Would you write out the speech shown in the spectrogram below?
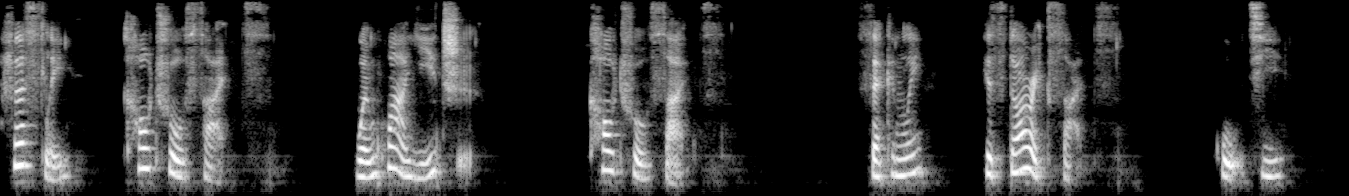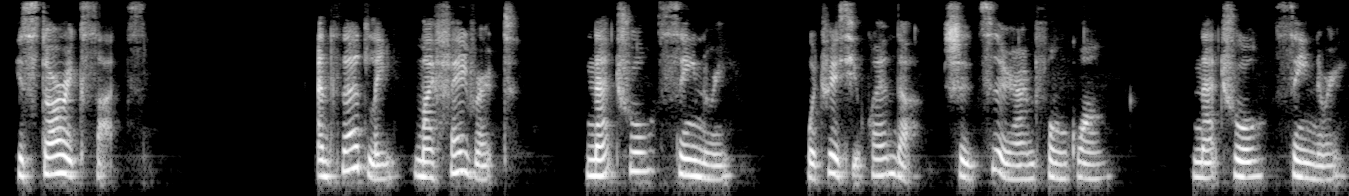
Firstly, cultural sites，文化遗址 cultural sites. Secondly, historic sites, 古迹 historic sites. And thirdly, my favorite, natural scenery. 我最喜欢的是自然风光 natural scenery.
